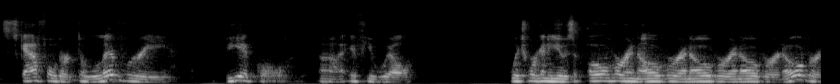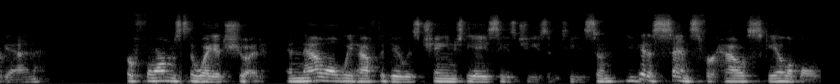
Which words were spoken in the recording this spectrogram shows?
scaffold or delivery vehicle, uh, if you will, which we're going to use over and over and over and over and over again, performs the way it should. And now all we have to do is change the ACs, Gs, and Ts. So you get a sense for how scalable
